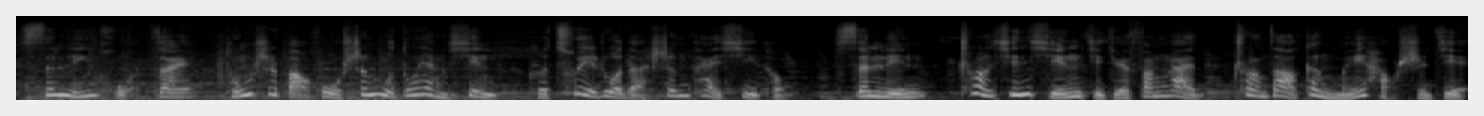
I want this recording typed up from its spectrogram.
森林火灾，同时保护生物多样性和脆弱的生态系统。森林创新型解决方案，创造更美好世界。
